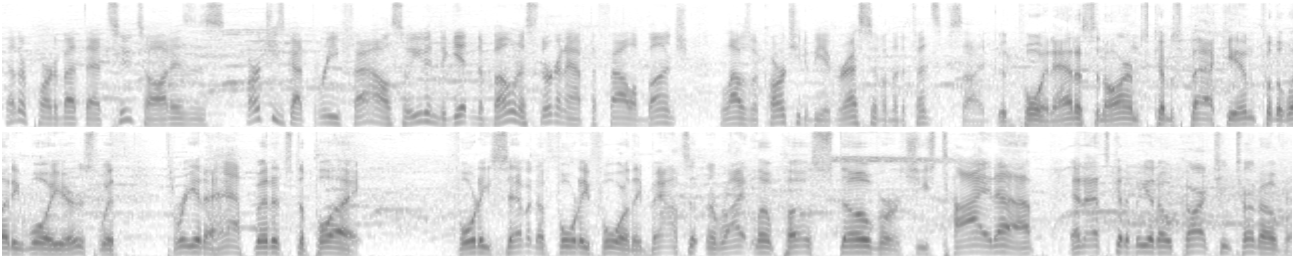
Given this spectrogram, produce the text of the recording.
the other part about that too, Todd, is is Karchi's got three fouls, so even to get into bonus, they're going to have to foul a bunch. Allows Okarche to be aggressive on the defensive side. Good point. Addison Arms comes back in for the Lady Warriors with three and a half minutes to play. 47 to 44. They bounce it in the right low post. Stover. She's tied up, and that's going to be an Okarche turnover.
